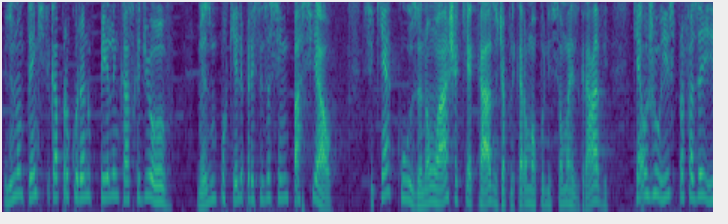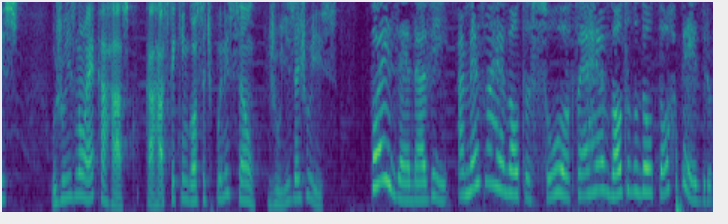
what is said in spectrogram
Ele não tem que ficar procurando pelo em casca de ovo, mesmo porque ele precisa ser imparcial. Se quem acusa não acha que é caso de aplicar uma punição mais grave, quem é o juiz para fazer isso? O juiz não é carrasco. Carrasco é quem gosta de punição. Juiz é juiz. Pois é, Davi. A mesma revolta sua foi a revolta do doutor Pedro,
